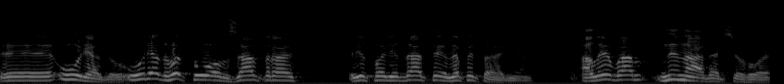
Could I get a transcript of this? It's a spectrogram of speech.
е, уряду. Уряд готов завтра відповідати на питання. Але вам не треба цього.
